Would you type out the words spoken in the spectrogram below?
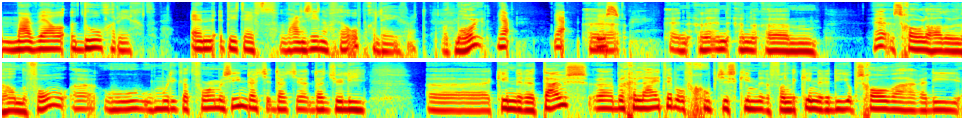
maar wel doelgericht. En dit heeft waanzinnig veel opgeleverd. Wat mooi. Ja. Ja, dus. Uh, en en, en um, hè, scholen hadden hun handen vol. Uh, hoe, hoe, moet ik dat voor me zien? Dat, je, dat, je, dat jullie uh, kinderen thuis begeleid hebben, of groepjes kinderen van de kinderen die op school waren, die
